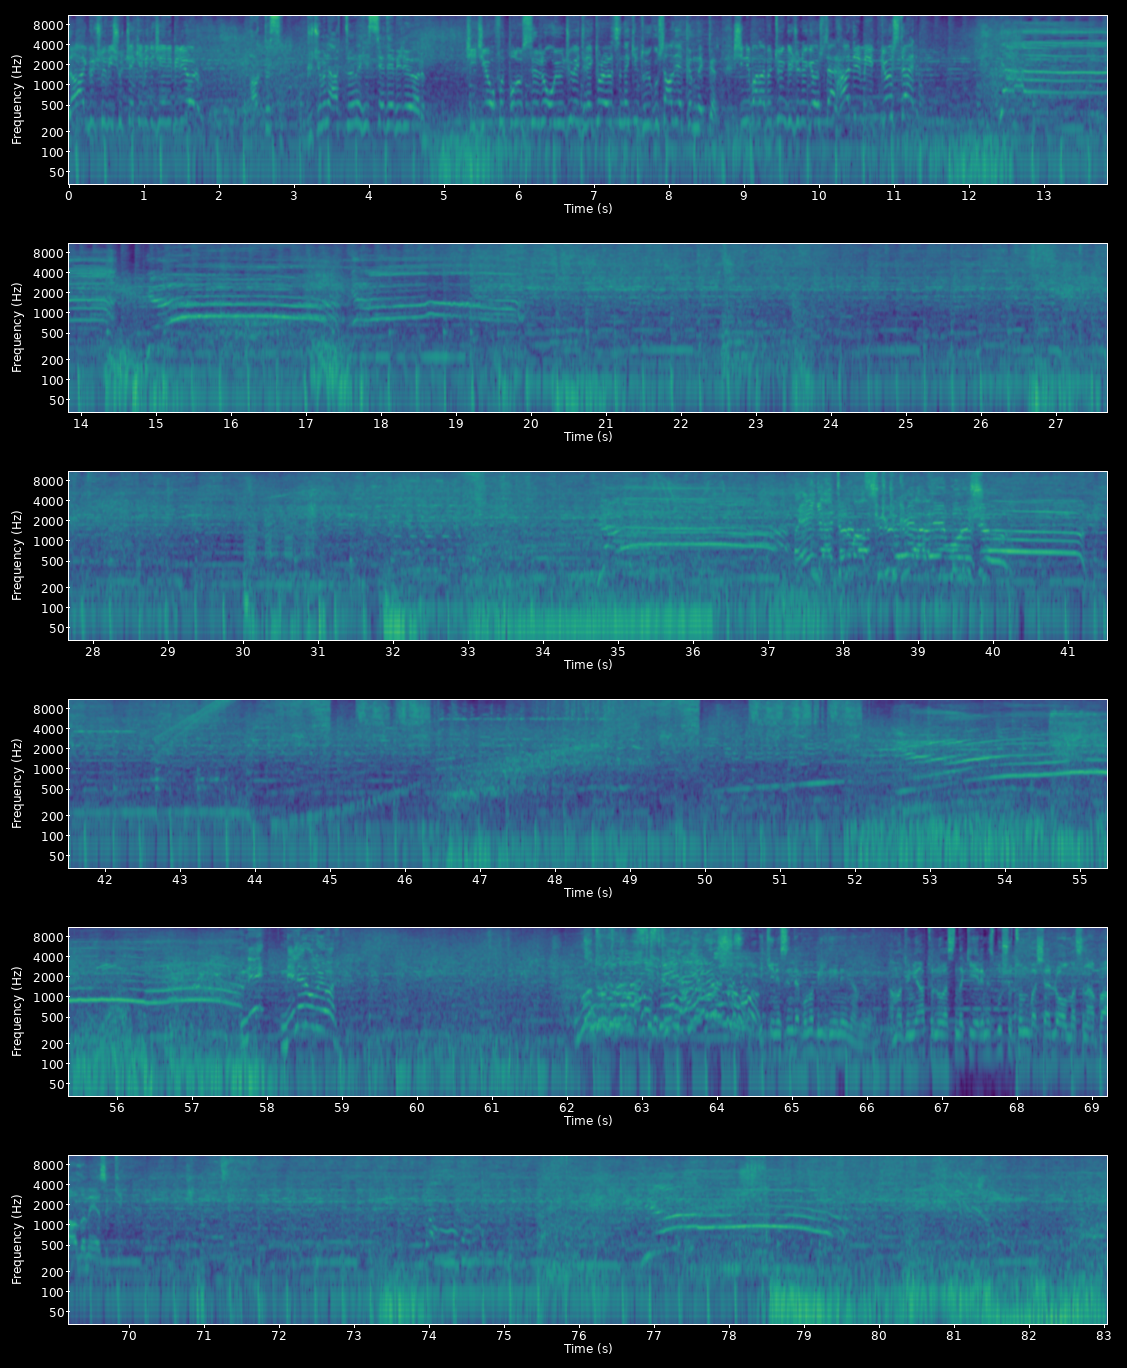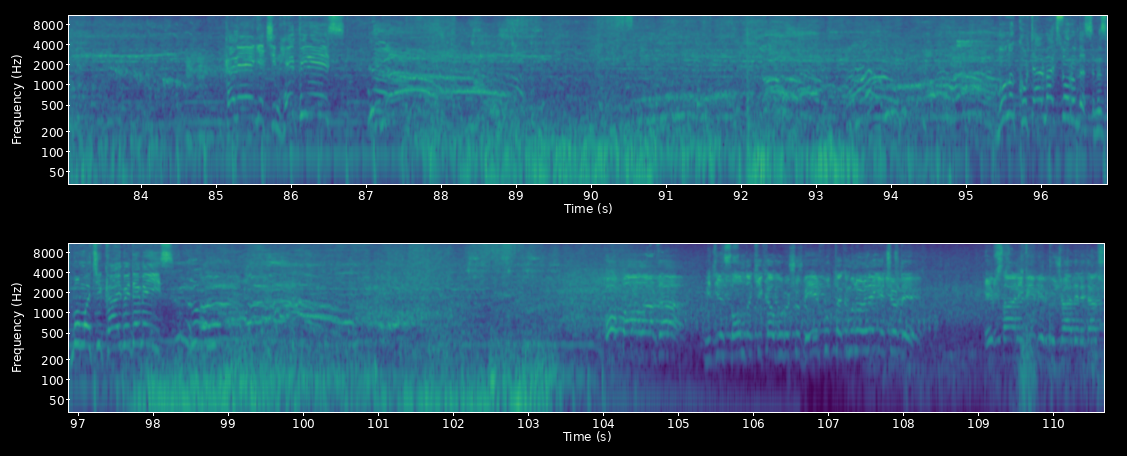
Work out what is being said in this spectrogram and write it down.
Daha güçlü bir şut çekebileceğini biliyorum. Haklısın. Gücümün arttığını hissedebiliyorum. GGO futbolun sırrı oyuncu ve direktör arasındaki duygusal yakınlıktır. Şimdi bana bütün gücünü göster. Hadi Mick göster. Tanımaz kükreye alev vuruşu. Ne? Neler oluyor? Bu İkinizin de bunu bildiğine inanıyorum. Ama dünya turnuvasındaki yerimiz bu şutun başarılı olmasına bağlı ne yazık ki. Kaleye geçin hepiniz. Bunu kurtarmak zorundasınız. Bu maçı kaybedemeyiz. Top ağlarda. Mit'in son dakika vuruşu Barefoot takımını öne geçirdi. Efsanevi bir mücadeleden sonra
